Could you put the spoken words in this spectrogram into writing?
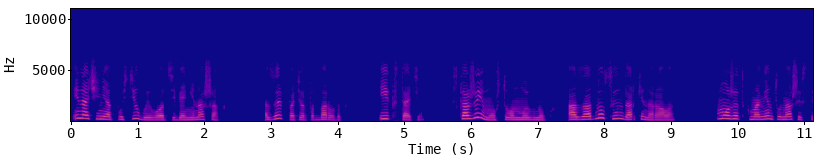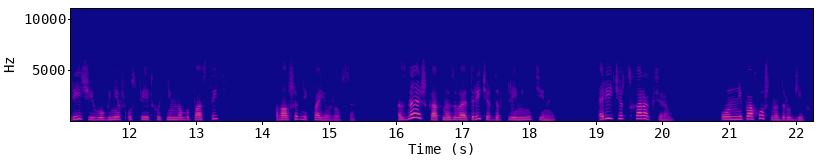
иначе не отпустил бы его от себя ни на шаг. Зед потер подбородок. И, кстати, скажи ему, что он мой внук, а заодно сын Даркина Рала. Может, к моменту нашей встречи его гнев успеет хоть немного постыть? Волшебник поюжился. Знаешь, как называют Ричарда в племени Тины? Ричард с характером. Он не похож на других.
